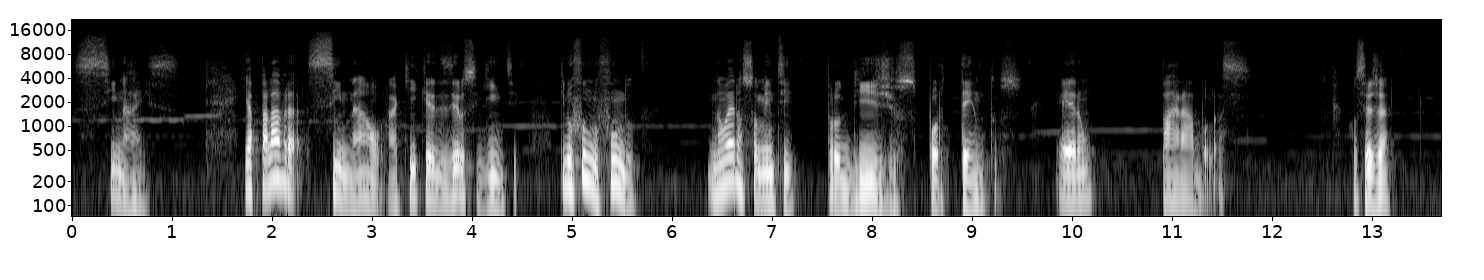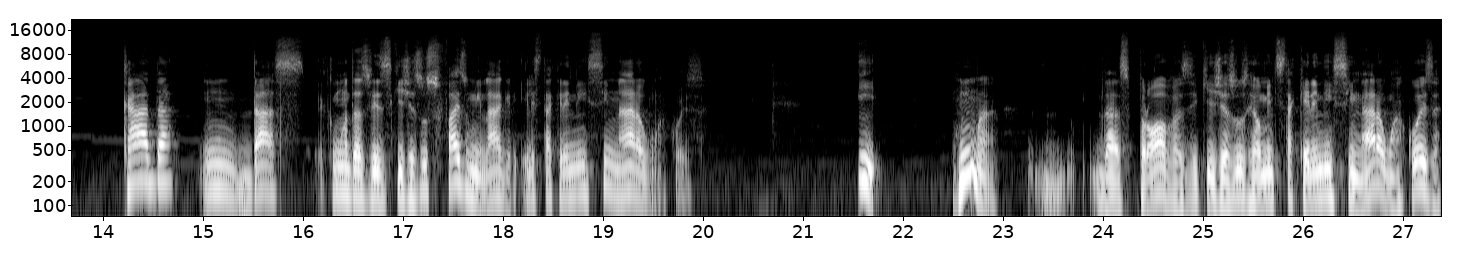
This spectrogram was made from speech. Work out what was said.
sinais. E a palavra sinal aqui quer dizer o seguinte: que no fundo, no fundo, não eram somente prodígios, portentos, eram parábolas. Ou seja, cada um das, uma das vezes que Jesus faz um milagre, ele está querendo ensinar alguma coisa. E uma das provas de que Jesus realmente está querendo ensinar alguma coisa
